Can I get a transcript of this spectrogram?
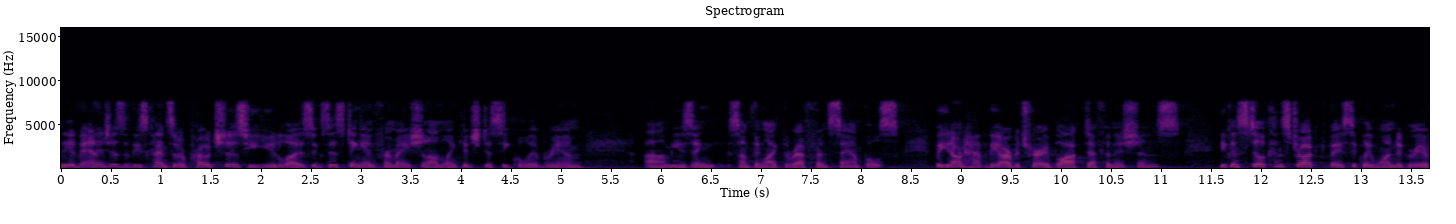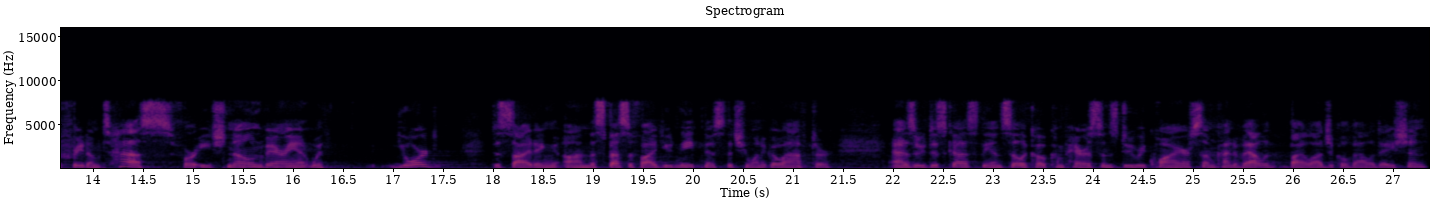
The advantages of these kinds of approaches, you utilize existing information on linkage disequilibrium um, using something like the reference samples, but you don't have the arbitrary block definitions. You can still construct basically one degree of freedom tests for each known variant with your deciding on the specified uniqueness that you want to go after. As we've discussed, the in silico comparisons do require some kind of valid, biological validation.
